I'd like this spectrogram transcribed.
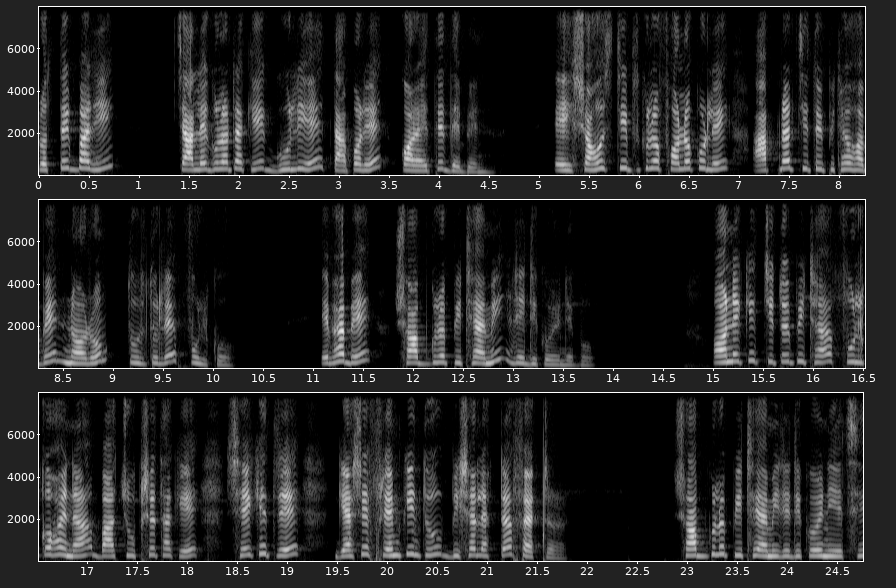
প্রত্যেকবারই চালে গোলাটাকে গুলিয়ে তারপরে কড়াইতে দেবেন। এই সহজ টিপসগুলো ফলো করলে আপনার চিতই পিঠাও হবে নরম, তুলতুলে ফুলকো। এভাবে সবগুলো পিঠে আমি রেডি করে নেব। অনেকের চিতই পিঠা ফুলকো হয় না বা চুপসে থাকে সেই ক্ষেত্রে গ্যাসের ফ্লেম কিন্তু বিশাল একটা ফ্যাক্টর। সবগুলো পিঠে আমি রেডি করে নিয়েছি।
